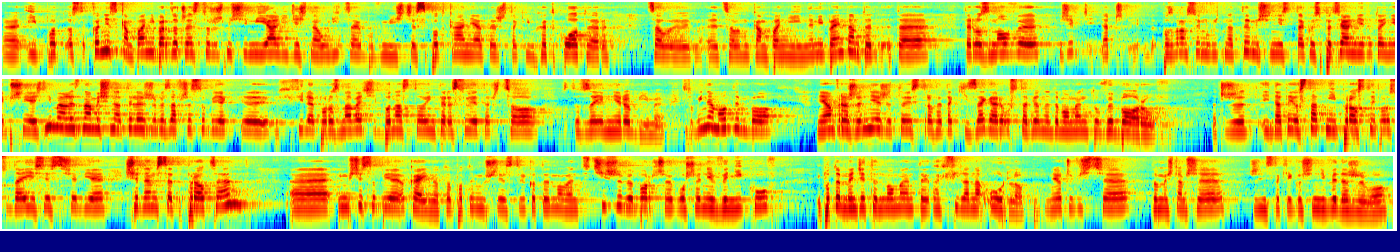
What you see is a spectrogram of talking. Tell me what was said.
Y, I pod koniec kampanii bardzo często żeśmy się mijali gdzieś na ulicach, bo w mieście spotkania też takim headquarter cały, całym kampanijnym. I pamiętam te, te, te rozmowy, się, znaczy, pozwalam sobie mówić na ty, my się niestety jakoś specjalnie tutaj nie przyjaźnimy, ale znamy się na tyle, żeby zawsze sobie e, chwilę porozmawiać, bo nas to interesuje też, co, co wzajemnie robimy. Wspominam o tym, bo miałam wrażenie, że to jest trochę taki zegar ustawiony do momentu wyborów. Znaczy, że i na tej ostatniej prostej po prostu daje się z siebie 700%, e, i myślę sobie, okej, okay, no to potem już jest tylko ten moment ciszy wyborczej, ogłoszenie wyników, i potem będzie ten moment, ta chwila na urlop. No i oczywiście domyślam się, że nic takiego się nie wydarzyło,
